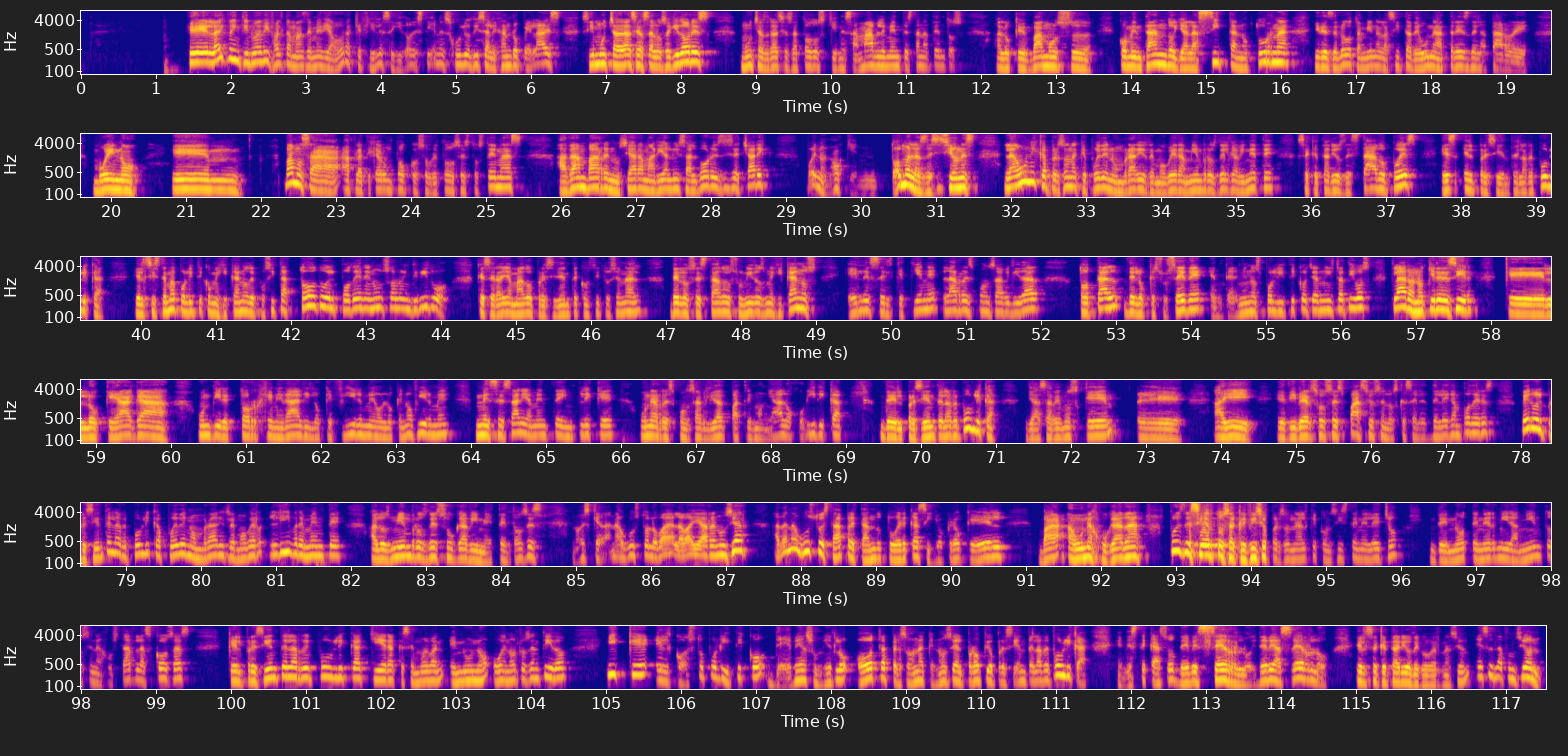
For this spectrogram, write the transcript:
eh, like 29 y falta más de media hora. Qué fieles seguidores tienes, Julio, dice Alejandro Peláez. Sí, muchas gracias a los seguidores. Muchas gracias a todos quienes amablemente están atentos a lo que vamos eh, comentando y a la cita nocturna y desde luego también a la cita de una a tres de la tarde. Bueno, eh, Vamos a, platicar un poco sobre todos estos temas. Adán va a renunciar a María Luisa Albores, dice Charek. Bueno, no, quien toma las decisiones, la única persona que puede nombrar y remover a miembros del gabinete, secretarios de Estado, pues, es el presidente de la República. El sistema político mexicano deposita todo el poder en un solo individuo, que será llamado presidente constitucional de los Estados Unidos mexicanos. Él es el que tiene la responsabilidad total de lo que sucede en términos políticos y administrativos. Claro, no quiere decir que lo que haga un director general y lo que firme o lo que no firme necesariamente implique una responsabilidad patrimonial o jurídica del presidente de la República. Ya sabemos que eh, hay eh, diversos espacios en los que se les delegan poderes, pero el presidente de la República puede nombrar y remover libremente a los miembros de su gabinete. Entonces, no es que Adán Augusto lo vaya, la vaya a renunciar, Adán Augusto está apretando tuercas y yo creo que él va a una jugada pues de cierto sacrificio personal que consiste en el hecho de no tener miramientos en ajustar las cosas que el presidente de la República quiera que se muevan en uno o en otro sentido y que el costo político debe asumirlo otra persona que no sea el propio presidente de la República. En este caso debe serlo y debe hacerlo el secretario de gobernación. Esa es la función.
